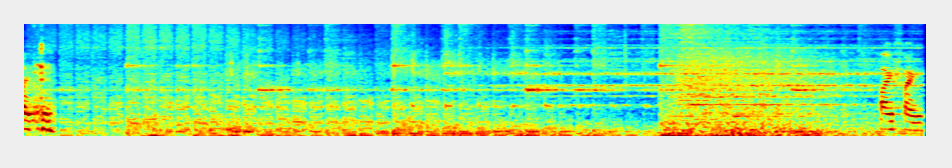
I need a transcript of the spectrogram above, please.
Five ten five five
